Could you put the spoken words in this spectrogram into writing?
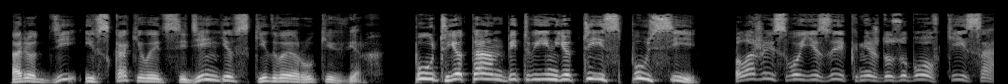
— орет Ди и вскакивает с сиденья, вскидывая руки вверх. «Put your tongue between your teeth, pussy!» «Положи свой язык между зубов, киса!»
